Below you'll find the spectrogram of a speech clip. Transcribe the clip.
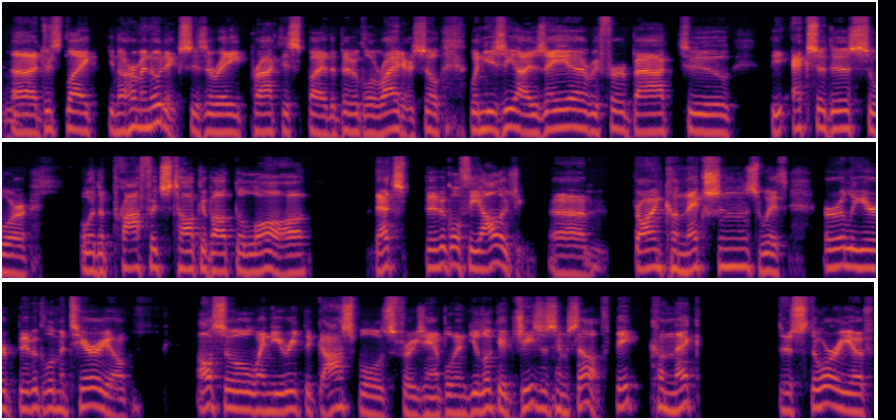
Mm. Uh, just like you know, hermeneutics is already practiced by the biblical writers. So when you see Isaiah refer back to the Exodus or or the prophets talk about the law, that's biblical theology, uh, mm. drawing connections with earlier biblical material. Also, when you read the Gospels, for example, and you look at Jesus himself, they connect the story of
